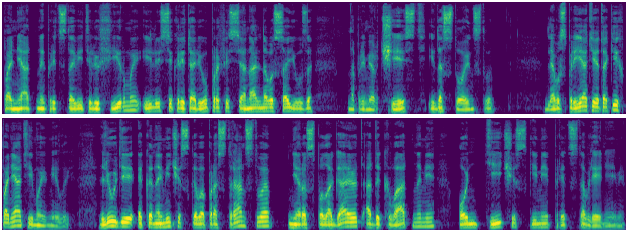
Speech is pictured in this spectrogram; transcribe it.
понятны представителю фирмы или секретарю профессионального союза, например, честь и достоинство. Для восприятия таких понятий, мой милый, люди экономического пространства не располагают адекватными онтическими представлениями.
